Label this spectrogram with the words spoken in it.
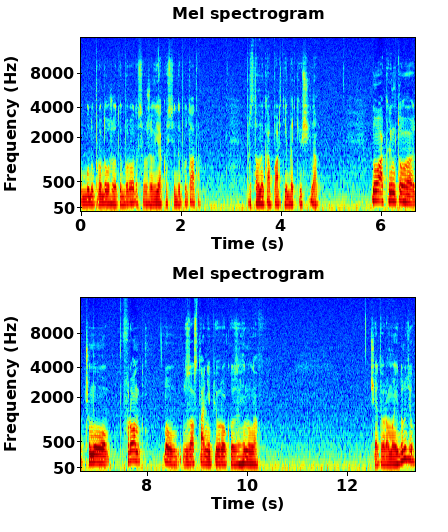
буду продовжувати боротися вже в якості депутата, представника партії Батьківщина. Ну а крім того, чому фронт, ну, за останні півроку загинуло четверо моїх друзів,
